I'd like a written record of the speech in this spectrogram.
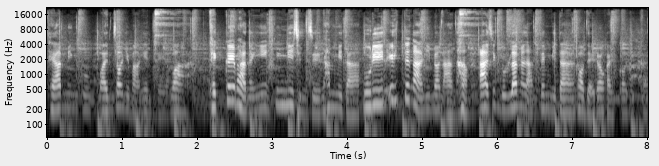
대한민국 완전히 망했네요. 와, 댓글 반응이 흥미진진합니다. 우린 1등 아니면 안 함. 아직 놀라면 안 됩니다. 더 내려갈 거니까요.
